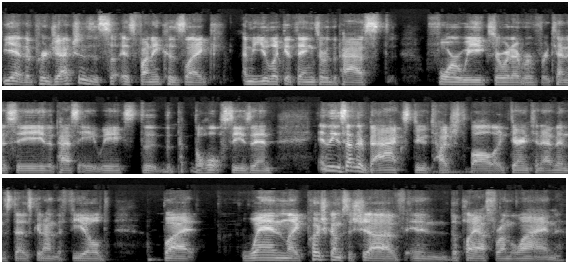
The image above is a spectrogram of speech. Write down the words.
Yeah, the projections is it's funny because like I mean you look at things over the past four weeks or whatever for Tennessee, the past eight weeks, the the, the whole season, and these other backs do touch the ball. Like Darrynton Evans does get on the field, but when like push comes to shove and the playoffs were on the line,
